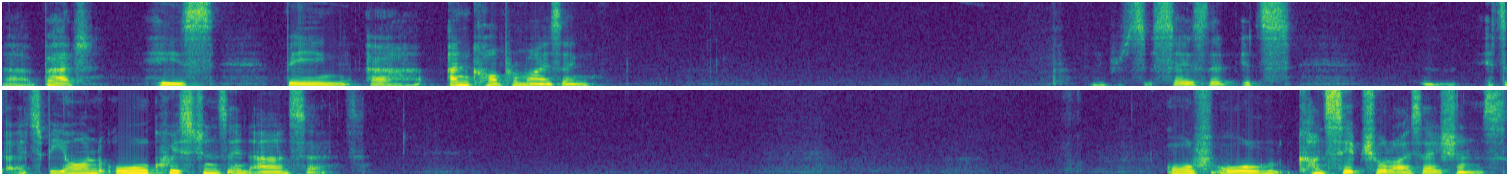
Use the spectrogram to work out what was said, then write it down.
Uh, but he's being uh, uncompromising says that it's, it's, it's beyond all questions and answers. All, all conceptualizations.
